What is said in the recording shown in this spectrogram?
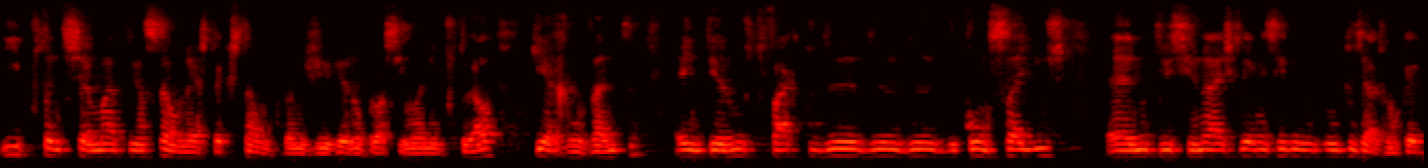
e, portanto, chama a atenção nesta questão que vamos viver no próximo ano em Portugal, que é relevante em termos, de facto, de, de, de, de conselhos nutricionais que devem ser utilizados. Não, quero,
